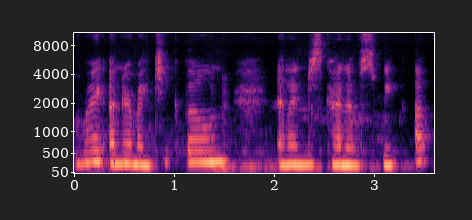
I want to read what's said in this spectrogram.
right under my cheekbone and I just kind of sweep up.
